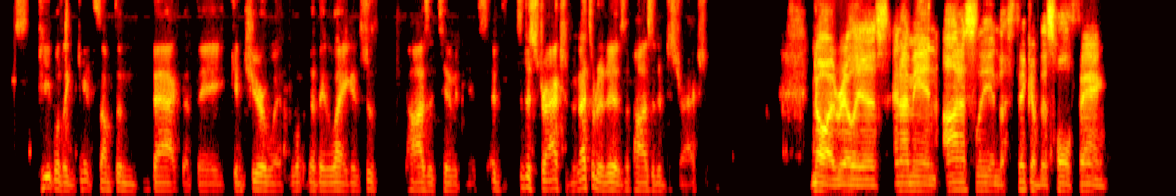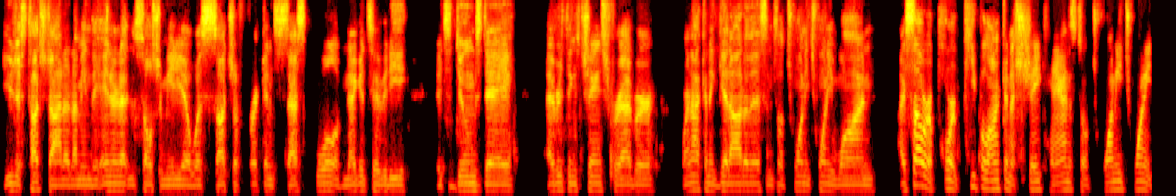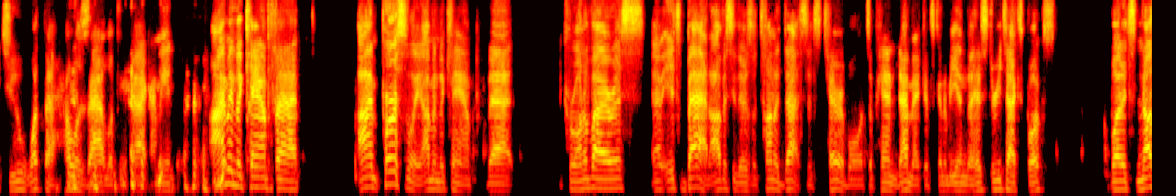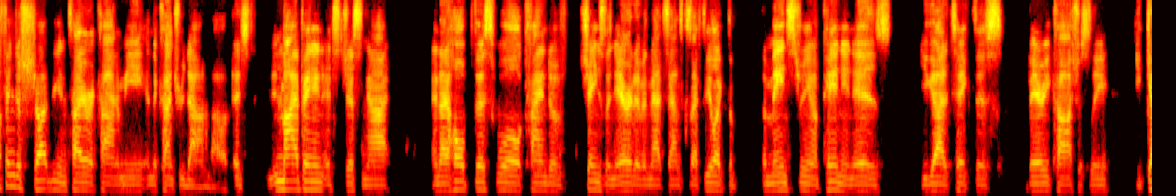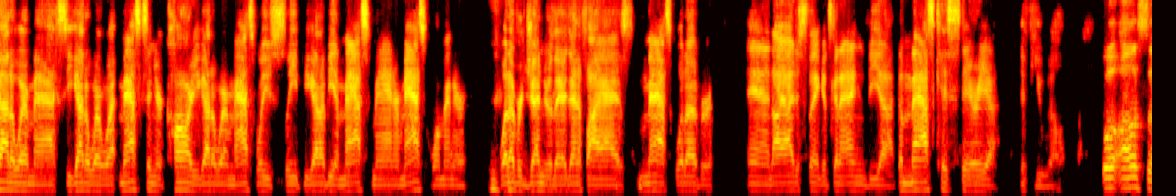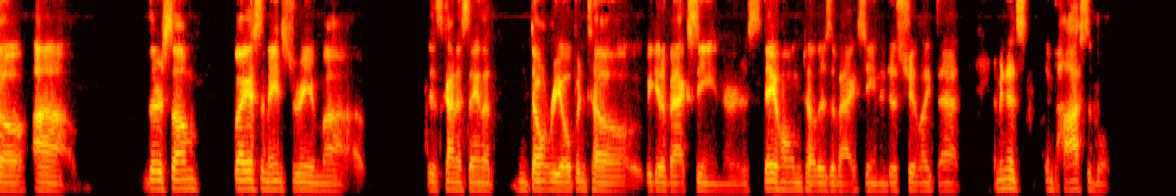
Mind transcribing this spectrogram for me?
people to get something back that they can cheer with, that they like. It's just positivity. It's it's a distraction. That's what it is—a positive distraction. No, it really is. And I mean, honestly, in the thick of this whole thing, you just touched on it. I mean, the internet and social media was such a freaking cesspool of negativity. It's doomsday. Everything's changed forever. We're not going to get out of this until 2021. I saw a report people aren't going to shake hands till 2022. What the hell is that looking back? I mean, I'm in the camp that I'm personally, I'm in the camp that coronavirus, it's bad. Obviously, there's a ton of deaths. It's terrible. It's a pandemic. It's going to be in the history textbooks but it's nothing to shut the entire economy and the country down about. It's, in my opinion, it's just not. And I hope this will kind of change the narrative in that sense because I feel like the, the mainstream opinion is you got to take this very cautiously. You got to wear masks. You got to wear masks in your car. You got to wear masks while you sleep. You got to be a mask man or mask woman or whatever gender they identify as, mask, whatever. And I, I just think it's going to end the uh, the mask hysteria, if you will. Well, also, um, there's some, I guess the mainstream uh, is kind of saying that don't reopen till we get a vaccine or stay home till there's a vaccine and just shit like that. I mean, it's impossible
